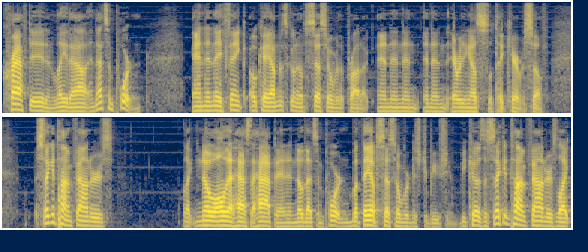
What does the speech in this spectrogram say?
crafted and laid out. And that's important. And then they think, okay, I'm just going to obsess over the product and then, and, and then everything else will take care of itself second time founders like know all that has to happen and know that's important, but they obsess over distribution because the second time founders like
